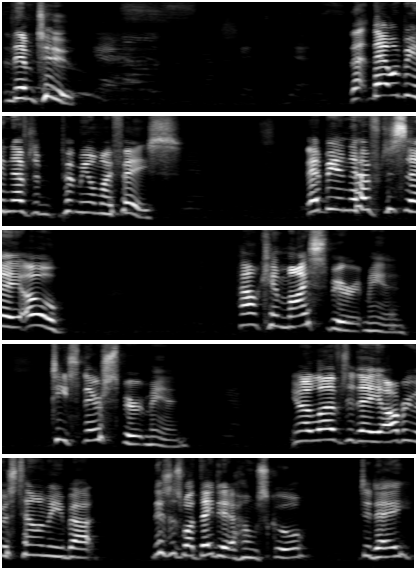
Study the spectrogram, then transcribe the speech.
them too. That, that would be enough to put me on my face. That'd be enough to say, oh, how can my spirit man teach their spirit man? You know, I love today, Aubrey was telling me about this is what they did at homeschool today.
